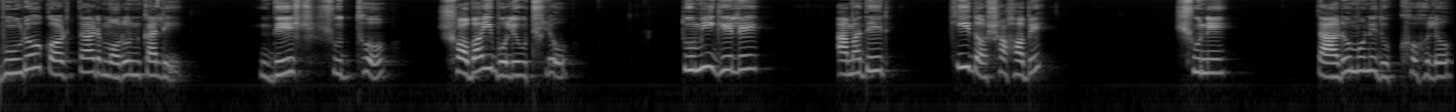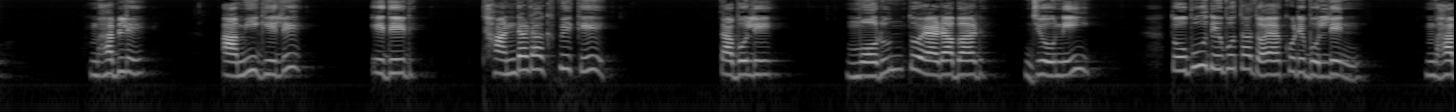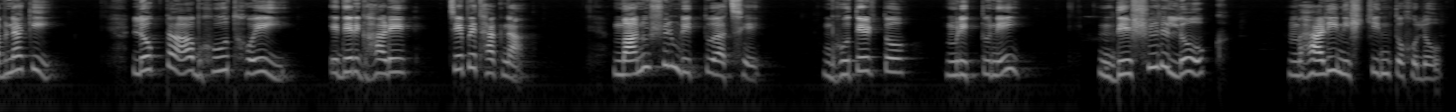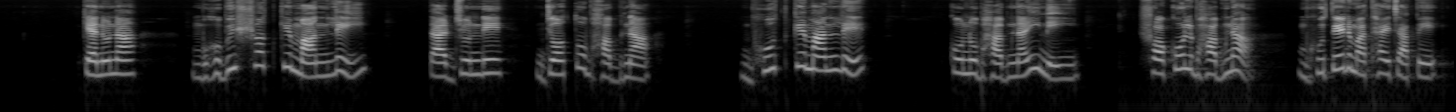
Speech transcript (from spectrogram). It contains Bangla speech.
বুড়ো কর্তার মরণকালে দেশ শুদ্ধ সবাই বলে উঠল, তুমি গেলে আমাদের কী দশা হবে? শুনে তারও মনে দুঃখ হলো। ভাবলে, আমি গেলে এদের ঠান্ডা রাখবে কে? তা বলে, মরণ তো এড়াবার জো নেই। তবু দেবতা দয়া করে বললেন, ভাবনা কি? লোকটা ভূত হয়েই এদের ঘাড়ে চেপে থাক না। মানুষের মৃত্যু আছে, ভূতের তো মৃত্যু নেই। দেশের লোক ভারী নিশ্চিন্ত হলো, কেননা ভবিষ্যৎকে মানলেই তার জন্যে যত ভাবনা, ভূতকে মানলে কোনো ভাবনাই নেই। সকল ভাবনা ভূতের মাথায় চাপে।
